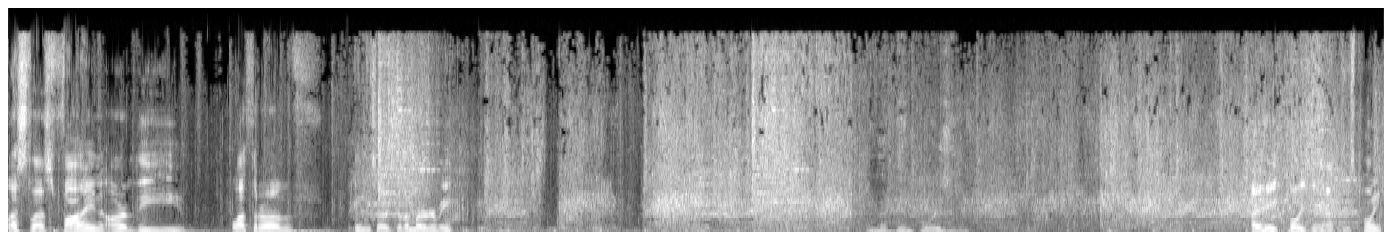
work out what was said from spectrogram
Less less fine are the plethora of things that are gonna murder me. I hate poison at this point.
